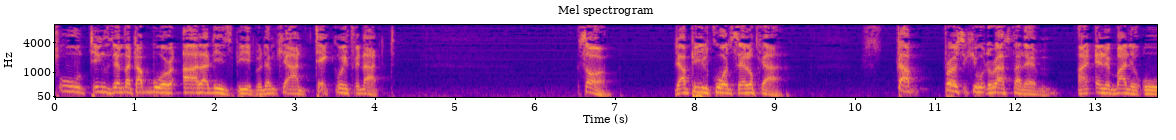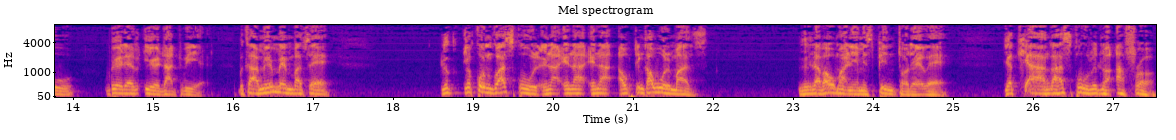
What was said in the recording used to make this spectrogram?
two things them that are bore all of these people, them can't take away for that. So, the appeal court say, look here, stop persecute the rest of them and anybody who wear them ear that way. Because me remember say, look, you couldn't go to school in a, in a, in a, I think a Wolmer's. You have a woman named is Pinto there where you can't go to school with no afro.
